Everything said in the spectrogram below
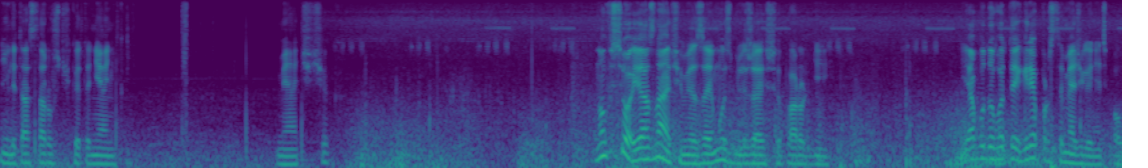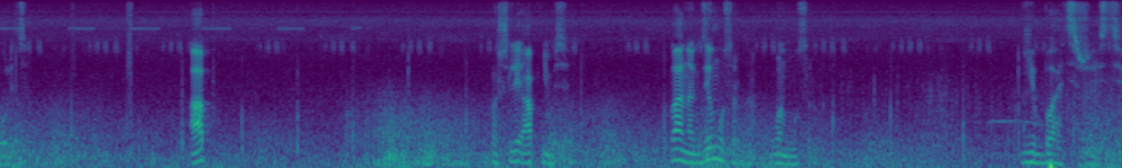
Или та старушечка, это не Анька. Мячичек. Ну все, я знаю, чем я займусь в ближайшие пару дней. Я буду в этой игре просто мяч гонять по улице. Ап. Пошли, апнемся. Ладно, где мусорка? Вон мусорка. Ебать, жесть.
